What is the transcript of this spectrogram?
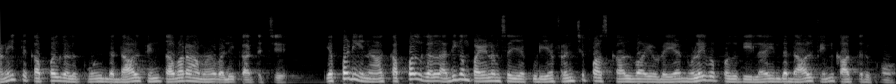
அனைத்து கப்பல்களுக்கும் இந்த டால்பின் தவறாம வழிகாட்டுச்சு. எப்படின்னா கப்பல்கள் அதிகம் பயணம் செய்யக்கூடிய பிரெஞ்சு பாஸ் கால்வாயுடைய நுழைவு பகுதியில இந்த டால்பின் காத்திருக்கும்.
